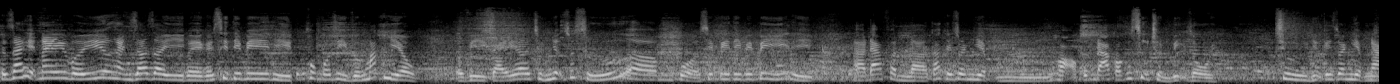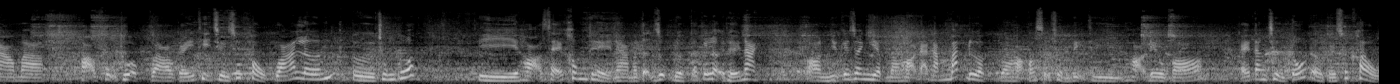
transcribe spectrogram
Thực ra hiện nay với ngành da dày về cái CTP thì cũng không có gì vướng mắc nhiều bởi vì cái ờ, chứng nhận xuất xứ ờ, của CPTPP thì à, đa phần là các cái doanh nghiệp họ cũng đã có cái sự chuẩn bị rồi trừ những cái doanh nghiệp nào mà họ phụ thuộc vào cái thị trường xuất khẩu quá lớn từ Trung Quốc thì họ sẽ không thể nào mà tận dụng được các cái lợi thế này. Còn những cái doanh nghiệp mà họ đã nắm bắt được và họ có sự chuẩn bị thì họ đều có cái tăng trưởng tốt ở cái xuất khẩu.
